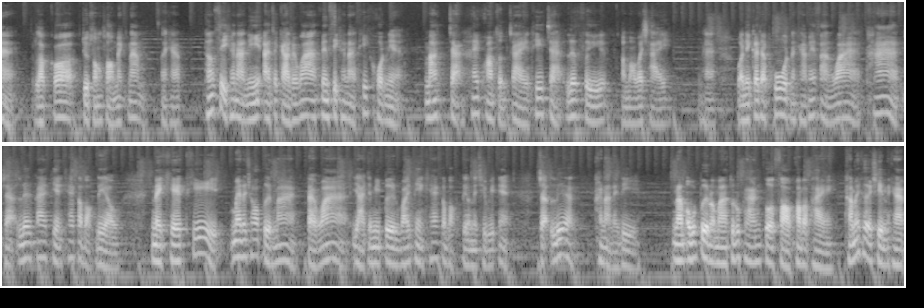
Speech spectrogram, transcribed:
45แล้วก็จุด22แมกนัม นะครับ ทั้ง 4 ขนาดนี้อาจจะกล่าวได้ว่าเป็น 4 ขนาดที่คนเนี่ยมักจะให้ความสนใจที่จะเลือกซื้อเอามาไว้ใช้นะฮะวันนี้ก็จะพูดนะครับให้ฟังว่าถ้าจะเลือกได้เพียงแค่กระบอกเดียว ในเคสที่ไม่ได้ชอบปืนมาก แต่ว่าอยากจะมีปืนไว้เพียงแค่กระบอกเดียวในชีวิตเนี่ยจะเลือกขนาดไหนดีนำอาวุธปืนออกมาทุกครั้งตรวจสอบความปลอดภัยทำให้เคยชินนะครับ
